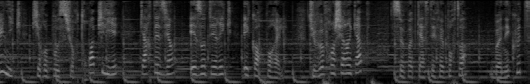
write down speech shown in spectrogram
unique qui repose sur trois piliers, cartésien, ésotérique et corporel. Tu veux franchir un cap? Ce podcast est fait pour toi. Bonne écoute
